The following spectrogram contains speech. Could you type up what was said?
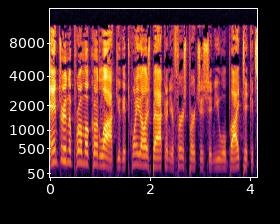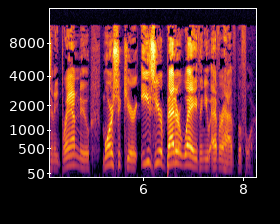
enter in the promo code LOCK. You'll get $20 back on your first purchase and you will buy tickets in a brand new, more secure, easier, better way than you ever have before.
